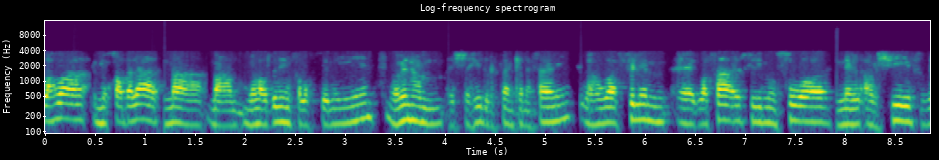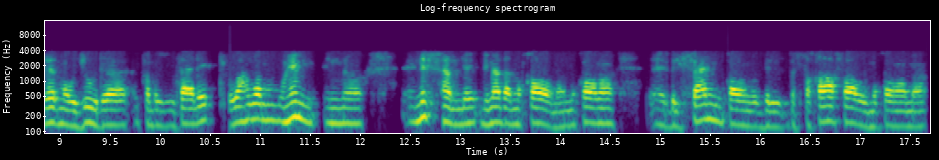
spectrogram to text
وهو مقابلات مع مع مناضلين فلسطينيين ومنهم الشهيد غسان كنفاني وهو فيلم وثائقي من صور من الأرشيف غير موجودة قبل ذلك وهو مهم إنه نفهم لماذا المقاومة، المقاومة بالفن، المقاومه بالثقافة والمقاومة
